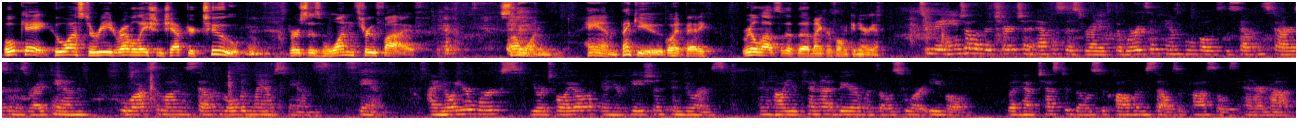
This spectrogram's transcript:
Okay, who wants to read Revelation chapter 2, verses 1 through 5? Someone, hand. Thank you. Go ahead, Patty. Real loud so that the microphone can hear you. To the angel of the church in Ephesus write the words of him who holds the seven stars in his right hand, who walks among the seven golden lampstands. Stand. I know your works, your toil, and your patient endurance, and how you cannot bear with those who are evil, but have tested those who call themselves apostles and are not,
